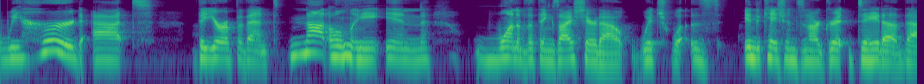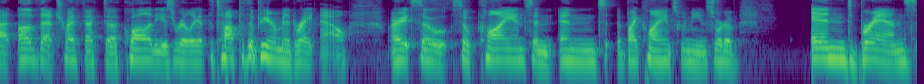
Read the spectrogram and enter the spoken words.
we heard at the Europe event, not only in one of the things I shared out, which was indications in our grit data that of that trifecta quality is really at the top of the pyramid right now. All right. So so clients and and by clients we mean sort of end brands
